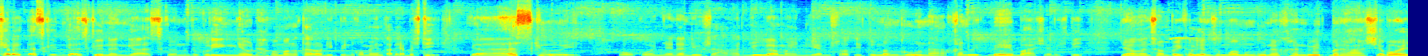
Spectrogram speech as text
Kira gaskeun gaskeun dan gaskeun untuk linknya udah memang taruh di pin komentar ya Besti. Gaskuy. Pokoknya dan diusahakan juga main game slot itu menggunakan duit bebas ya Besti. Jangan sampai kalian semua menggunakan duit beras ya boy.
